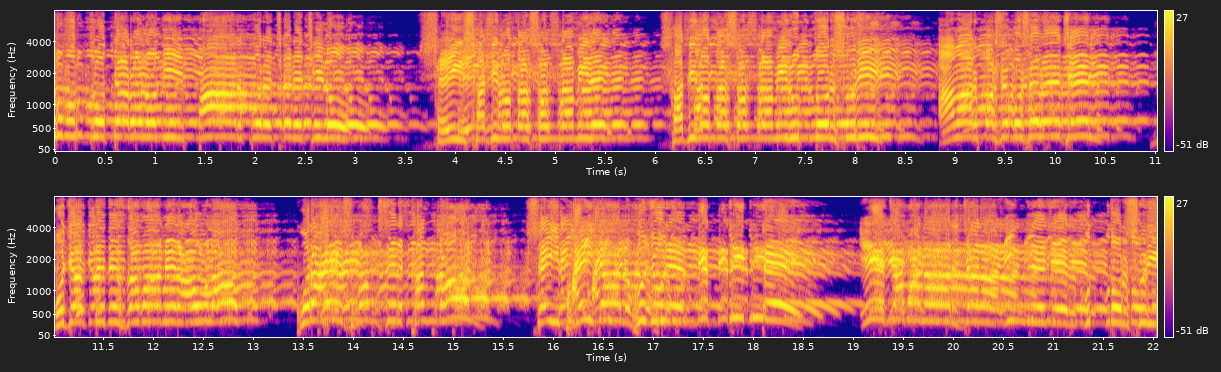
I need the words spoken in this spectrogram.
সমুদ্র তেরো নদী পার করে ছেড়েছিল সেই স্বাধীনতা সংগ্রামীরে স্বাধীনতা সংগ্রামীর উত্তর সুরি আমার পাশে বসে রয়েছেন মুজাদ্দিদে জামানের আওলাদ কুরাইশ বংশের খানদান সেই ভাইজান হুজুরের নেতৃত্বে এ জামানার যারা ইংরেজের উত্তর সুরি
